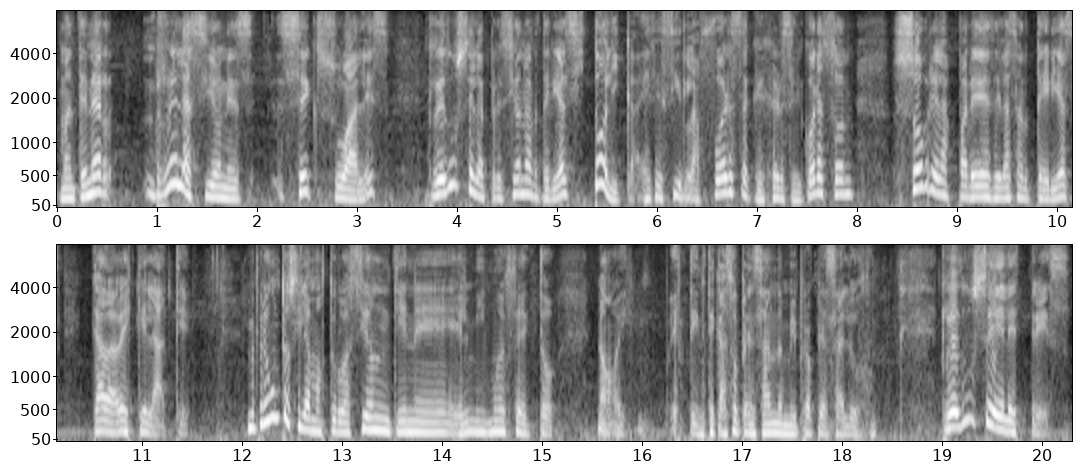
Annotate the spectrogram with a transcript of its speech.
Mantener relaciones sexuales reduce la presión arterial sistólica, es decir, la fuerza que ejerce el corazón sobre las paredes de las arterias cada vez que late. Me pregunto si la masturbación tiene el mismo efecto. No, en este caso pensando en mi propia salud. Reduce el estrés.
